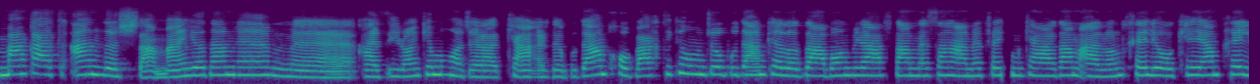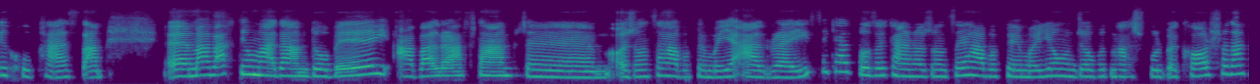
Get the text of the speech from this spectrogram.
من قطعا داشتم. من یادم از ایران که مهاجرت کرده بودم خب وقتی که اونجا بودم که زبان می‌رفتم مثل همه فکر می‌کردم الان خیلی اوکی هم خیلی خوب هستم. من وقتی اومدم دوبی اول رفتم آژانس هواپیمایی الرئیس که از بزرگترین آژانس هواپیمایی اونجا بود مشغول به کار شدم.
